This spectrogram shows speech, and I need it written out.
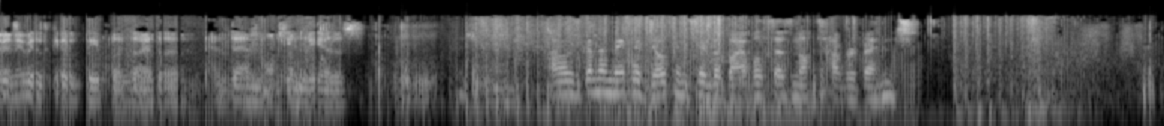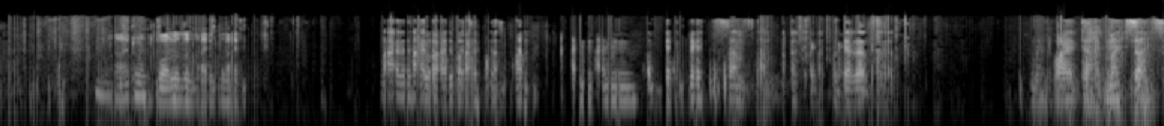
Anyway, will kill people, either them or somebody else. I was gonna make a joke and say the Bible says not to have revenge. I don't follow the Bible. Neither do I. I'm, I'm a bit, some, okay, forget why I myself.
